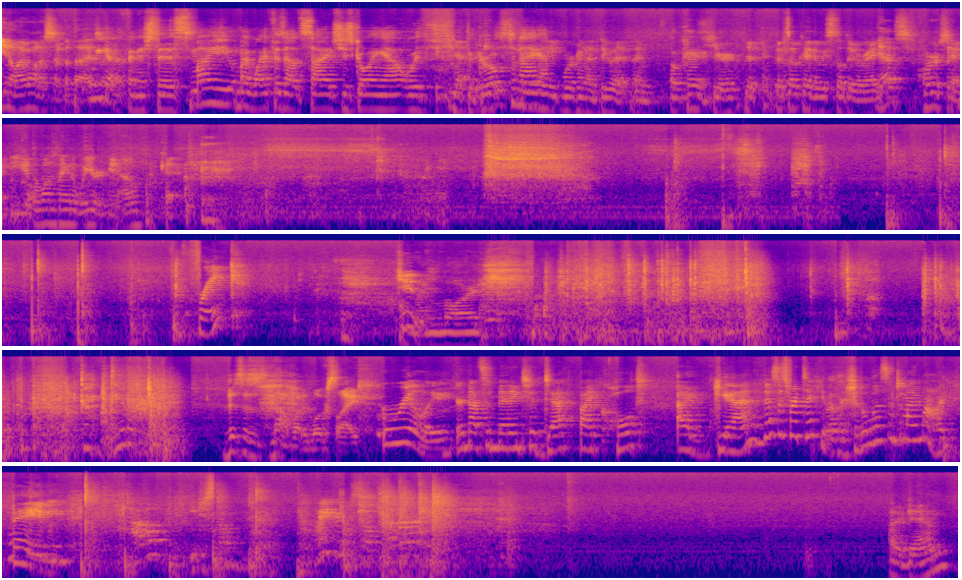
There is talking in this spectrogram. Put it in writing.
you know, I want to sympathize. We gotta finish this. My my wife is outside. She's going out with, yeah, with the girls tonight. We're gonna do it. And Okay. here, it's okay that we still do it, right? Yes, of course. Okay, You're the ones making it weird, you know. Okay. Frank? Jude. Oh my lord. This is not what it looks like. Really? You're not submitting to death by cult again? This is ridiculous. I should have listened to my mom. I Babe. How? You just don't. Fight yourself. huh? Again?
